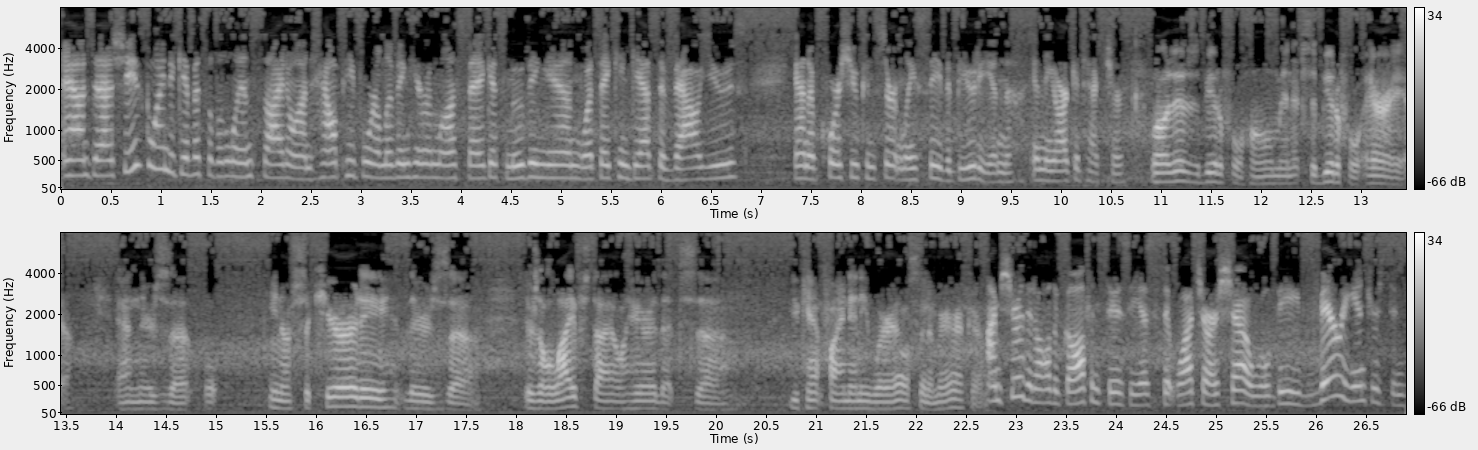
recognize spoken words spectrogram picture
and uh, she's going to give us a little insight on how people are living here in Las Vegas, moving in, what they can get, the values, and of course you can certainly see the beauty in the in the architecture. Well, it is a beautiful home, and it's a beautiful area, and there's, uh, you know, security. There's, uh, there's a lifestyle here that's uh, you can't find anywhere else in America. I'm sure that all the golf enthusiasts that watch our show will be very interested in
